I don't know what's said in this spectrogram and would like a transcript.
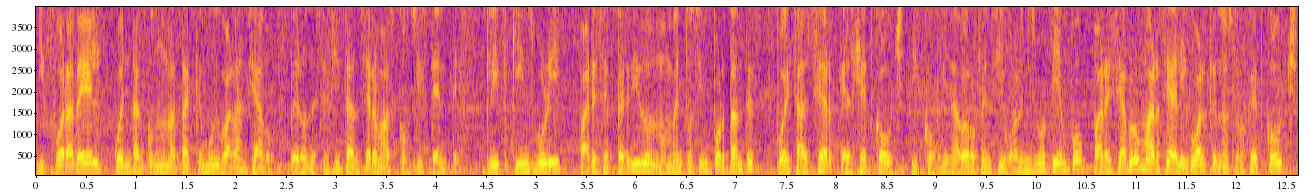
y fuera de él cuentan con un ataque muy balanceado, pero necesitan ser más consistentes. Cliff Kingsbury parece perdido en momentos importantes, pues al ser el head coach y coordinador ofensivo al mismo tiempo, parece abrumarse al igual que nuestro head coach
